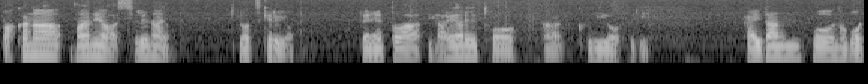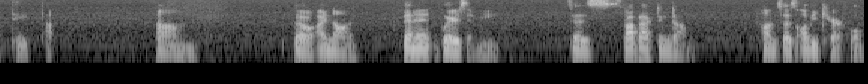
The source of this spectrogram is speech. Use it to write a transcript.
バカな真似はするなよ。気をつけるよ。ベネットはやれやれとあ首を振り、階段を登っていった。Um, so I nod. Bennett glares at me. Says, stop acting dumb. Khan says, I'll be careful.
